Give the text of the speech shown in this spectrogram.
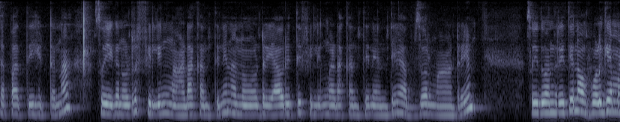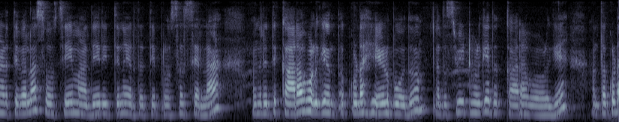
ಚಪಾತಿ ಹಿಟ್ಟನ್ನು. ಸೊ ಈಗ ನೋಡ್ರಿ ಫಿಲ್ಲಿಂಗ್ ಮಾಡಾಕಂತೀನಿ. ನಾನು ನೋಡ್ರಿ ಯಾವ ರೀತಿ ಫಿಲ್ಲಿಂಗ್ ಮಾಡಾಕಂತೀನಿ ಅಂತೇಳಿ ಅಬ್ಸರ್ವ್ ಮಾಡಿರಿ. ಸೊ ಇದು ಒಂದು ರೀತಿ ನಾವು ಹೋಳಿಗೆ ಮಾಡ್ತೀವಲ್ಲ ಸೊ ಸೇಮ್ ಅದೇ ರೀತಿನೇ ಇರ್ತೈತಿ ಪ್ರೊಸೆಸ್ ಎಲ್ಲ. ಒಂದು ರೀತಿ ಖಾರ ಹೋಳಿಗೆ ಅಂತ ಕೂಡ ಹೇಳ್ಬೋದು. ಅದು ಸ್ವೀಟ್ ಹೋಳಿಗೆ, ಅದು ಖಾರ ಹೋಳಿಗೆ ಅಂತ ಕೂಡ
